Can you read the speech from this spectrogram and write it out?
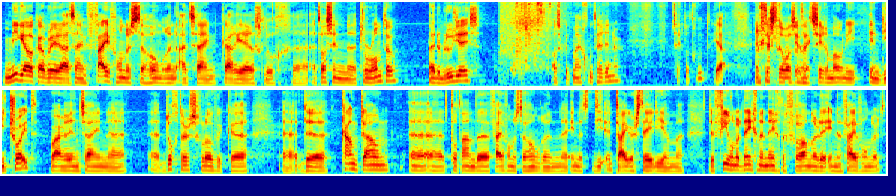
Miguel Cabrera zijn 500ste home run uit zijn carrière sloeg. Eh, het was in eh, Toronto bij de Blue Jays. Als ik het mij goed herinner. Zeg ik dat goed? Ja. En gisteren was er een ceremonie in Detroit... waarin zijn eh, dochters, geloof ik... de countdown tot aan de 500ste home run in het Tiger Stadium... de 499 veranderde in een 500.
